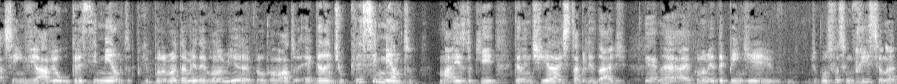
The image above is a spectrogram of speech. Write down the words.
a ser inviável o crescimento. Porque o problema também da economia, pelo que eu noto, é garantir o crescimento mais do que garantir a estabilidade. Yeah. É. Né? A economia depende de como se fosse um vício, né?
